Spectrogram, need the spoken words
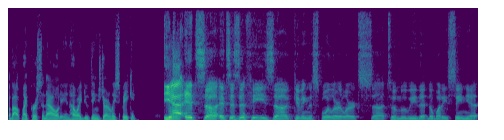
about my personality and how I do things, generally speaking. Yeah, it's uh, it's as if he's uh, giving the spoiler alerts uh, to a movie that nobody's seen yet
